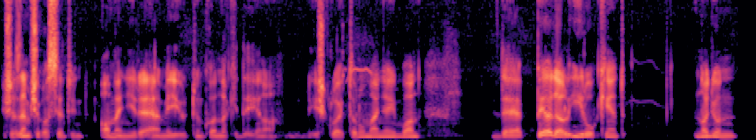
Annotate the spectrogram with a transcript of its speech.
És ez nem csak azt jelenti, hogy amennyire elmélyültünk annak idején a iskolai tanulmányaiban, de például íróként nagyon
